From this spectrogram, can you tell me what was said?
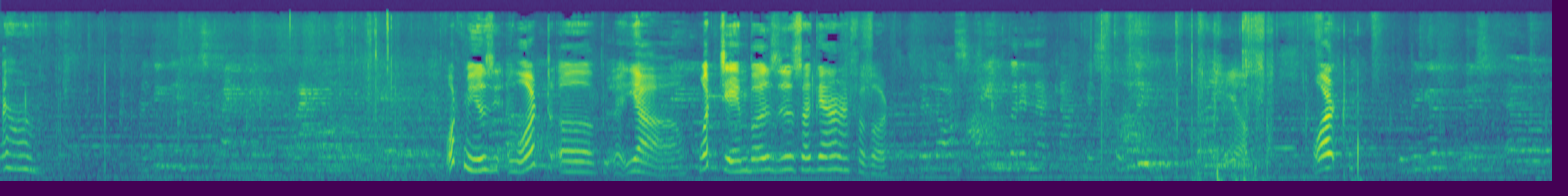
Uh, what music? What? Uh, yeah. What chamber is this again? I forgot. The lost chamber in Atlantis. Yeah. What? The biggest fish ever.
